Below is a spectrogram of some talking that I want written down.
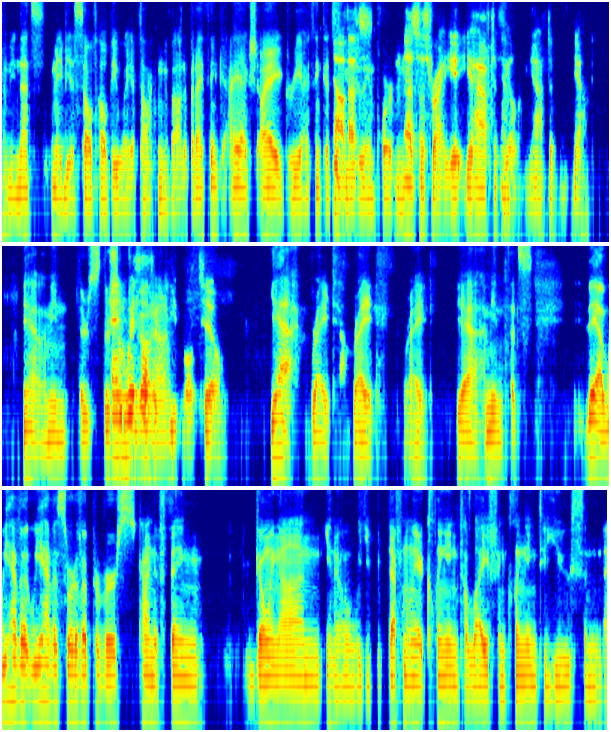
I mean, that's maybe a self-helpy way of talking about it, but I think I actually I agree. I think it's no, hugely important. That's just right. You you have to feel yeah. them. You have to yeah. Yeah. I mean, there's there's and with other on. people too. Yeah. Right. Right. Right. Yeah. I mean, that's yeah. We have a we have a sort of a perverse kind of thing going on you know we definitely are clinging to life and clinging to youth and I,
